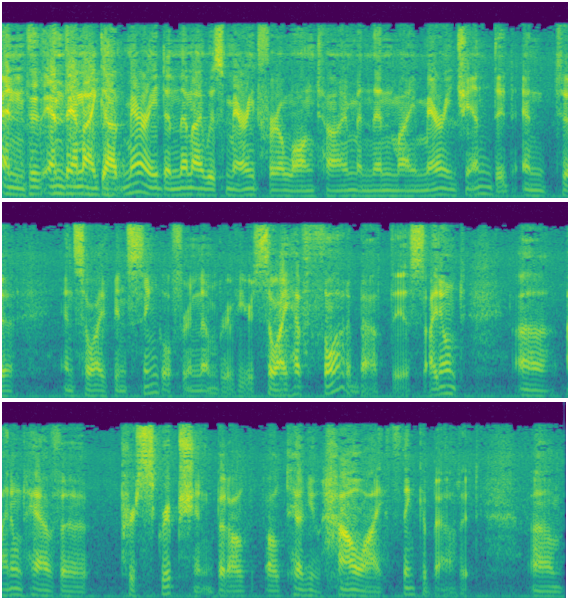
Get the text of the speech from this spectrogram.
And, and then I got married, and then I was married for a long time, and then my marriage ended. And uh, and so I've been single for a number of years. So I have thought about this. I don't, uh, I don't have a prescription, but I'll, I'll tell you how I think about it. Um,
